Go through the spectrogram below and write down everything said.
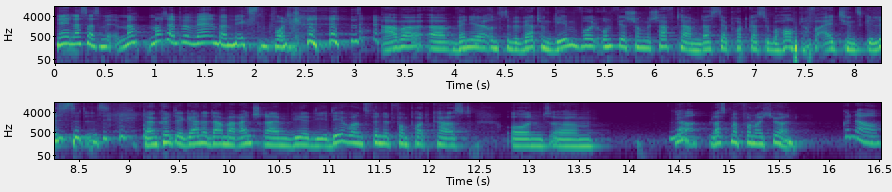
Nee, lass das mit. Mach, mach das bewerten beim nächsten Podcast. Aber äh, wenn ihr uns eine Bewertung geben wollt und wir es schon geschafft haben, dass der Podcast überhaupt auf iTunes gelistet ist, dann könnt ihr gerne da mal reinschreiben, wie ihr die Idee bei uns findet vom Podcast. Und ähm, ja. Ja. lasst mal von euch hören. Genau.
